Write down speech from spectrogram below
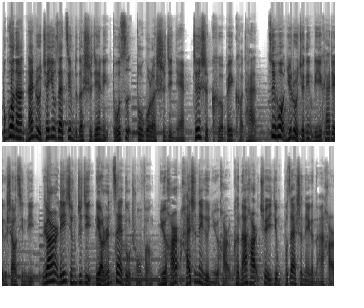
不过呢，男主却又在静止的时间里独自度过了十几年，真是可悲可叹。最后，女主决定离开这个伤心地。然而临行之际，两人再度重逢。女孩还是那个女孩，可男孩却已经不再是那个男孩。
